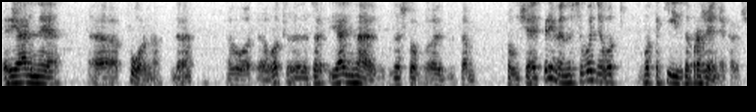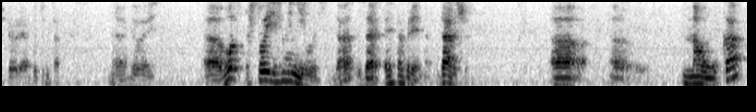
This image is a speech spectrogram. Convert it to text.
реальное э, порно, да, вот. Вот э, я не знаю, за что там получает премию, но сегодня вот, вот такие изображения, короче говоря, будем так говорить. Вот что изменилось да, за это время. Дальше. Наука Э,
